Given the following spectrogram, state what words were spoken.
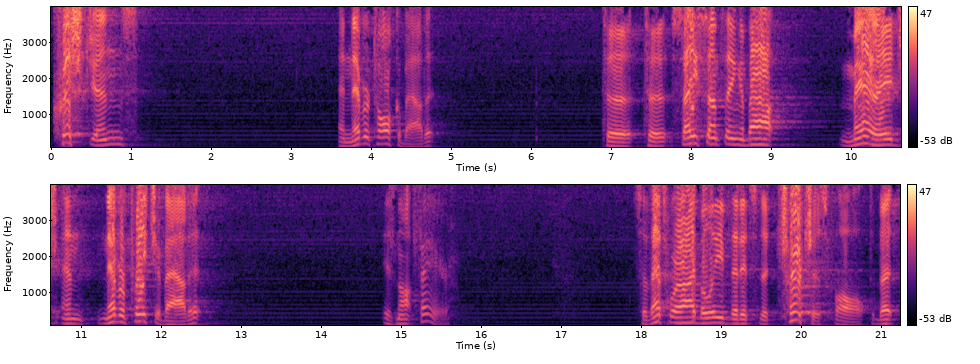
Christians and never talk about it to, to say something about marriage and never preach about it is not fair. So that's where I believe that it's the church's fault. But,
